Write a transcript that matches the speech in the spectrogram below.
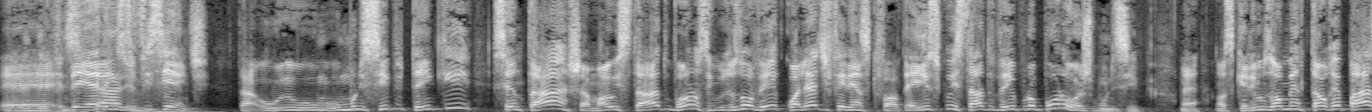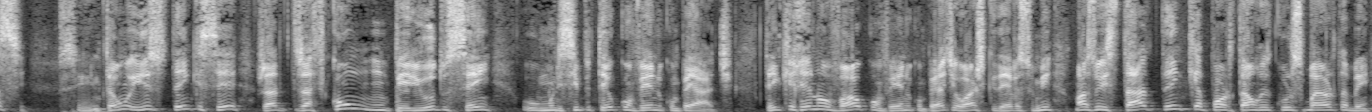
é, era insuficiente. Tá? O, o, o, município tem que sentar, chamar o Estado, bom, nós temos que resolver qual é a diferença que falta. É isso que o Estado veio propor hoje, o município. Né? Nós queremos aumentar o repasse. Sim. Então isso tem que ser. Já, já ficou um período sem o município ter o convênio com o PEAT. Tem que renovar o convênio com o PEAT, eu acho que deve assumir, mas o Estado tem que aportar um recurso maior também.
